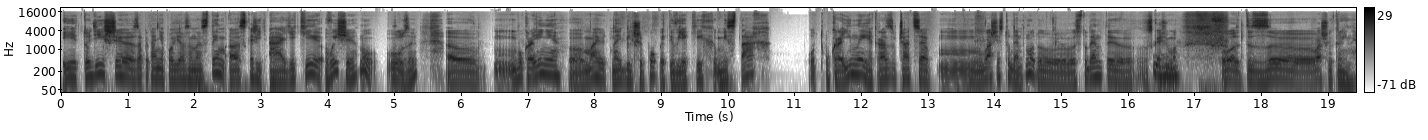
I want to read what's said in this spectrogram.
І тоді ще запитання пов'язане з тим: е, скажіть, а які вищі ну, вузи е, в Україні е, мають найбільший попит, і в яких містах от України якраз вчаться м, ваші студенти? Ну, то студенти, скажімо, от, з вашої країни.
